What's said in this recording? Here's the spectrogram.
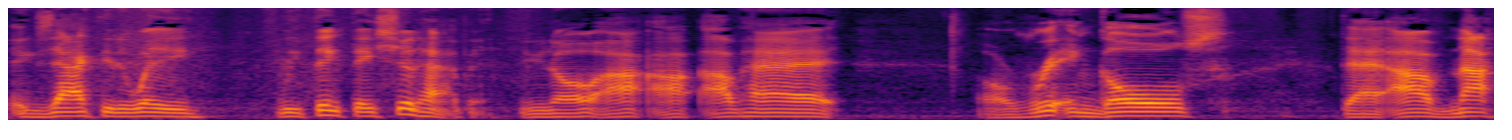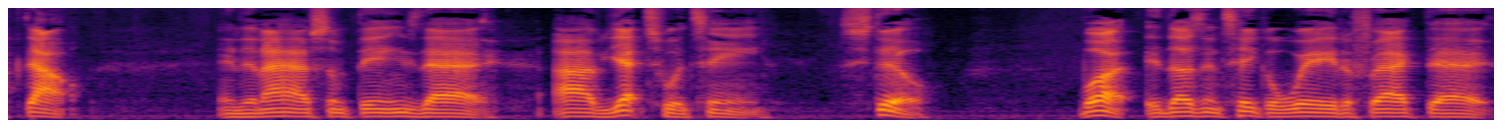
exactly the way we think they should happen. You know, I, I have had uh, written goals that I've knocked out, and then I have some things that I've yet to attain still. But it doesn't take away the fact that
